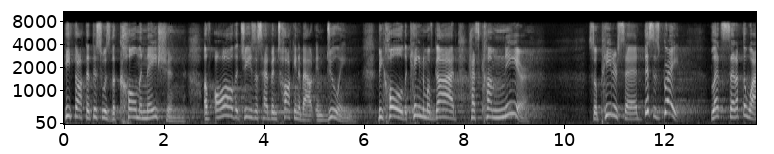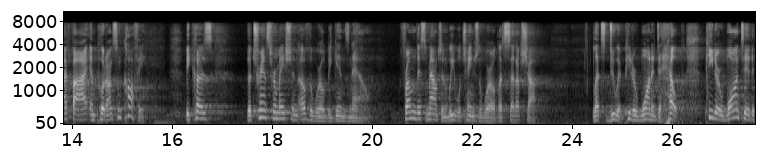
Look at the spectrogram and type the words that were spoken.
He thought that this was the culmination of all that Jesus had been talking about and doing. Behold, the kingdom of God has come near. So Peter said, This is great. Let's set up the Wi Fi and put on some coffee. Because The transformation of the world begins now. From this mountain, we will change the world. Let's set up shop. Let's do it. Peter wanted to help. Peter wanted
